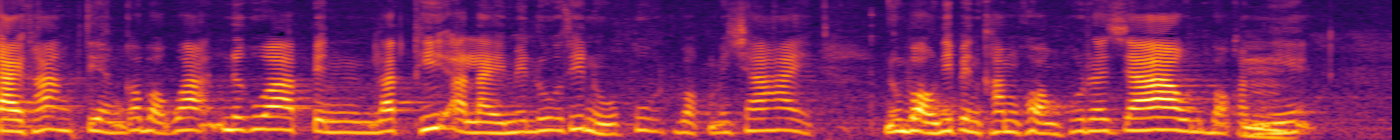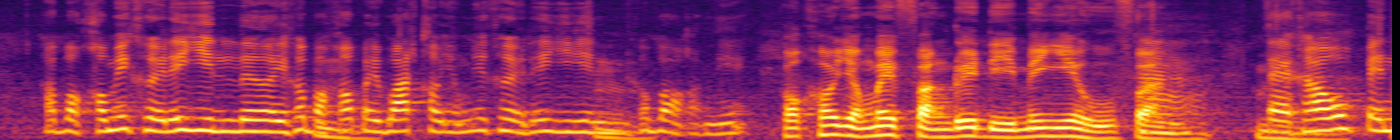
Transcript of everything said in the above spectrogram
ยายข้างเตียงก็บอกว่า นึกว่าเป็นลัทธิอะไรไม่รู้ที่หนูพูดบอกไม่ใช่ หนูบอกนี่เป็นคำของพระเจ้าหนูบอกแบบนี้ เขาบอกเขาไม่เคยได้ยินเลย เขาบอกเขาไปวัดเขายังไม่เคยได้ยินเขาบอกแบบนี้ เพราะเขายังไม่ฟังด้วยดีไม่เงี่ยหูฟัง ค่ะแต่เขาเป็น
